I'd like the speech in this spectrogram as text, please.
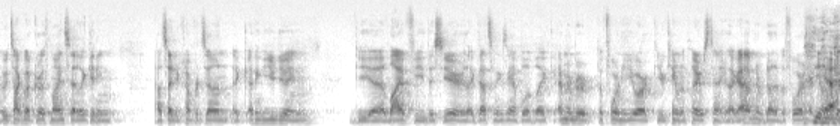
we talk about growth mindset, like getting outside your comfort zone. Like I think you doing the uh, live feed this year, like that's an example of like I remember before New York, you came to the players tent. You're like, I've never done it before. Like, Yeah. I'll,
